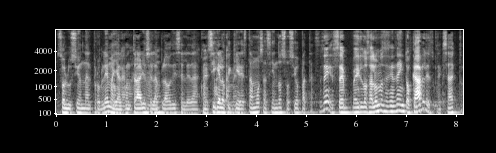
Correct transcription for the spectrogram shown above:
soluciona el problema, y al contrario se le aplaude y se le da. Consigue lo que quiere. Estamos haciendo sociópatas. Sí, se- los alumnos se sienten intocables, güey. Exacto.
